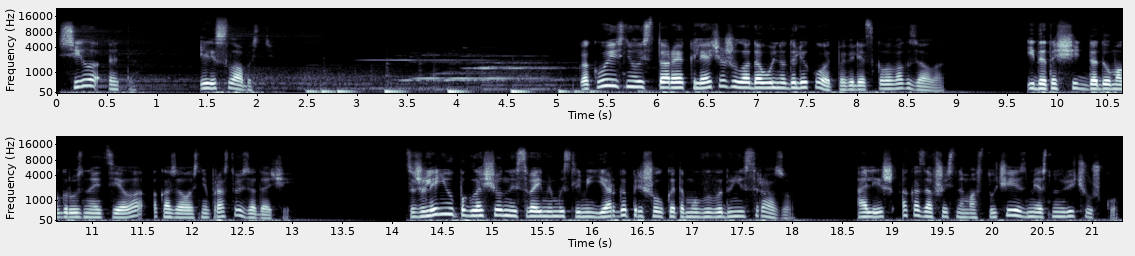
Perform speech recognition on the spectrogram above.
Сила это или слабость? Как выяснилось, старая кляча жила довольно далеко от Павелецкого вокзала. И дотащить до дома грузное тело оказалось непростой задачей. К сожалению, поглощенный своими мыслями Ярго пришел к этому выводу не сразу, а лишь оказавшись на мосту через местную речушку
